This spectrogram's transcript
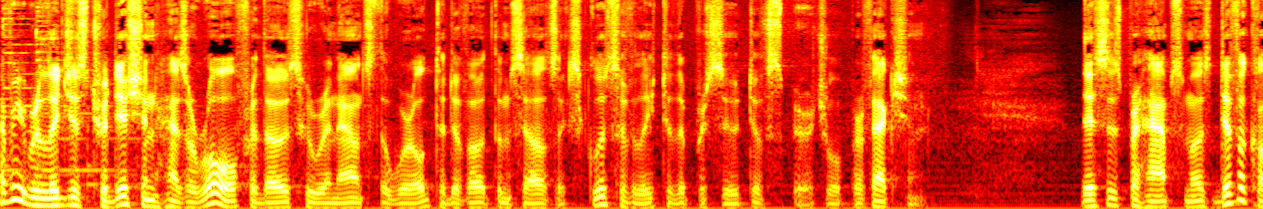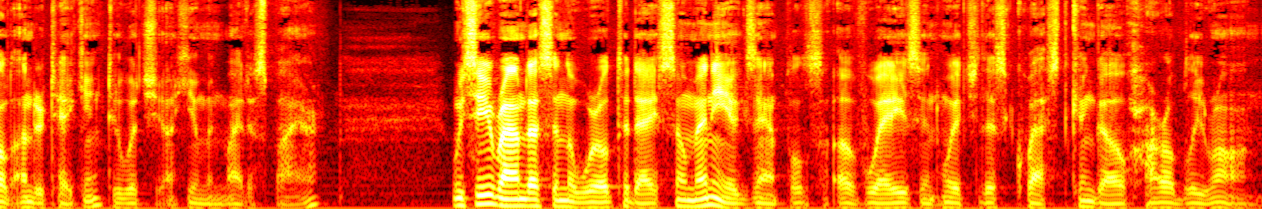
Every religious tradition has a role for those who renounce the world to devote themselves exclusively to the pursuit of spiritual perfection. This is perhaps the most difficult undertaking to which a human might aspire. We see around us in the world today so many examples of ways in which this quest can go horribly wrong.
